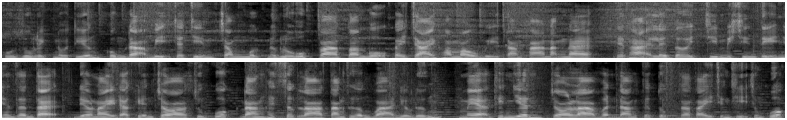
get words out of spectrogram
khu du lịch nổi tiếng cũng đã bị chết chìm trong mực nước lũ và toàn bộ cây trái hoa màu bị tàn phá nặng nề, thiệt hại lên tới 99 tỷ nhân dân tệ. Điều này đã khiến cho Trung Quốc đang hết sức là tang thương và điêu đứng. Mẹ thiên nhiên cho là vẫn đang tiếp tục ra tay trừng trị Trung Quốc.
